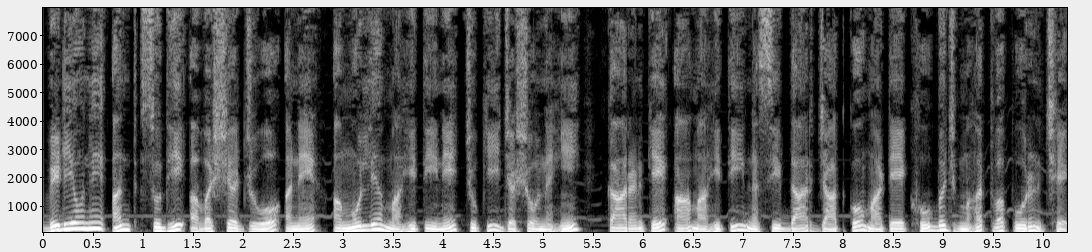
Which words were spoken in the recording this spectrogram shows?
વિડિયોને અંત સુધી અવશ્ય જુઓ અને અમૂલ્ય માહિતીને ચૂકી જશો નહીં, કારણ કે આ માહિતી નસીબદાર જાતકો માટે ખૂબ જ મહત્વપૂર્ણ છે.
